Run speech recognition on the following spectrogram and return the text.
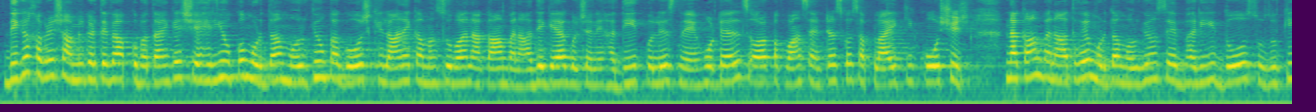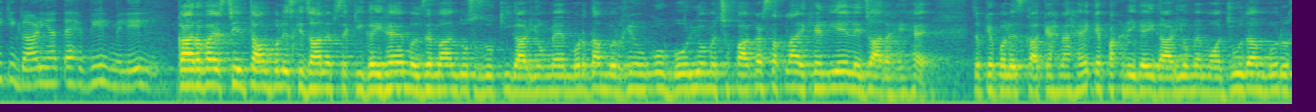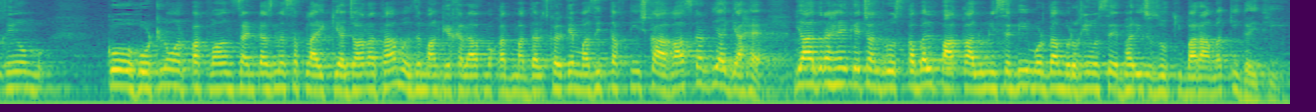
दीगर खबरें शामिल करते हुए आपको बताएँगे शहरियों को मुर्दा मुर्गियों का गोश्त खिलाने का मंसूबा नाकाम बना दिया गया। गुलशन हदीद पुलिस ने होटल्स और पकवान सेंटर्स को सप्लाई की कोशिश नाकाम बनाते हुए मुर्दा मुर्गियों से भरी दो सुजुकी की गाड़ियाँ तहवील में ले ली। कार्रवाई स्टील टाउन पुलिस की जानब से की गई है। मुलजमान दो सुजुकी गाड़ियों में मुर्दा मुर्गियों को बोरियों में छुपाकर सप्लाई के लिए ले जा रहे हैं, जबकि पुलिस का कहना है कि पकड़ी गई गाड़ियों में मौजूदा मुर्गियों को होटलों और पकवान सेंटर्स में सप्लाई किया जाना था। मुलजमान के खिलाफ मुकदमा दर्ज करके मजीद तफ्तीश का आगाज़ कर दिया गया है। याद रहे कि चंद रोज कबल पाक कॉलोनी से भी मुर्दा मुर्गियों से भरी सुजुकी बरामद की गई थी।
